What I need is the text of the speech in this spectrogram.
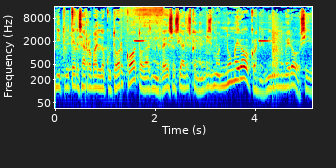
mi Twitter es arroba locutorco, todas mis redes sociales con el mismo número, con el mismo número, sí,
